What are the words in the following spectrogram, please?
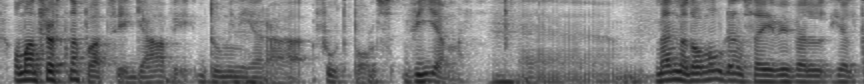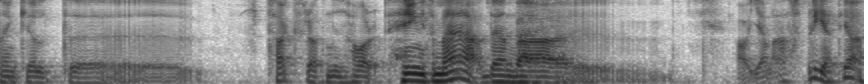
om man tröttnar på att se Gavi dominera fotbolls-VM. Eh, Men med de orden säger vi väl helt enkelt eh, tack för att ni har hängt med denna Verkligen ja, jävla spretiga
